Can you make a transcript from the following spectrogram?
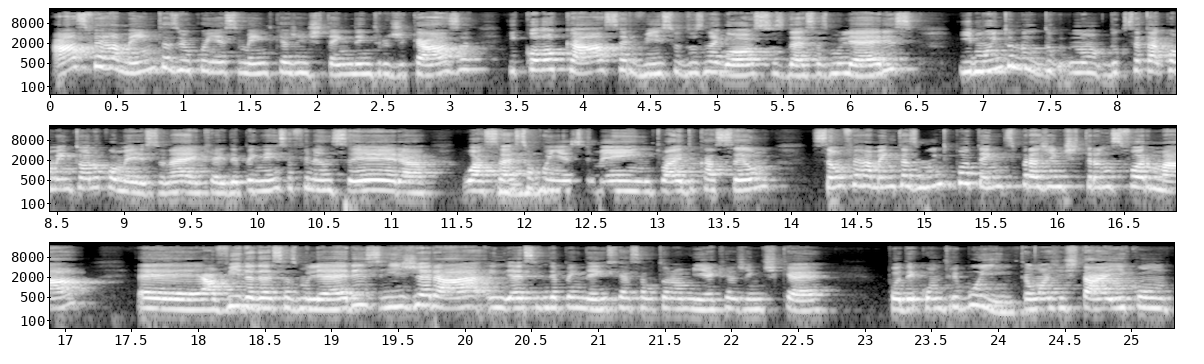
as ferramentas e o conhecimento que a gente tem dentro de casa e colocar a serviço dos negócios dessas mulheres. E muito do, do, do que você tá, comentou no começo, né? Que a independência financeira, o acesso uhum. ao conhecimento, a educação são ferramentas muito potentes para a gente transformar é, a vida dessas mulheres e gerar essa independência, essa autonomia que a gente quer poder contribuir. Então, a gente está aí com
